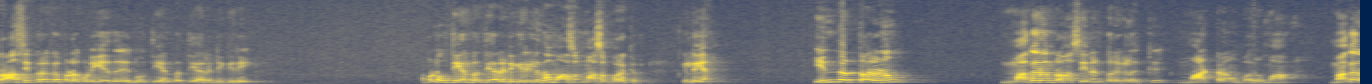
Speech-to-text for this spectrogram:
ராசி பிறக்கப்படக்கூடியது நூற்றி எண்பத்தி ஆறு டிகிரி. அப்போ நூற்றி எண்பத்தி ஆறு டிகிரியில் தான் மாதம் மாதம் பிறக்குது. இல்லையா? இந்த தருணம் மகரம் ராசி நண்பர்களுக்கு மாற்றம் வருமா? மகர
